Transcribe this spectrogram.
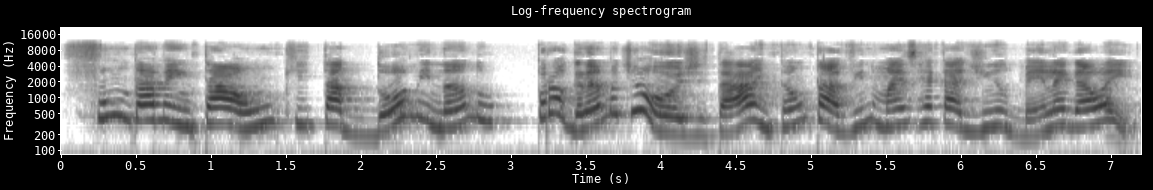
Fundamental 1, que está dominando programa de hoje, tá? Então tá vindo mais recadinho bem legal aí.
